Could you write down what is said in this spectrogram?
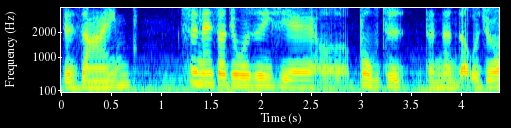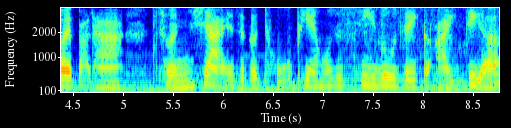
design。室内设计或是一些呃布置等等的，我就会把它存下来这个图片，或是记录这个 idea。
